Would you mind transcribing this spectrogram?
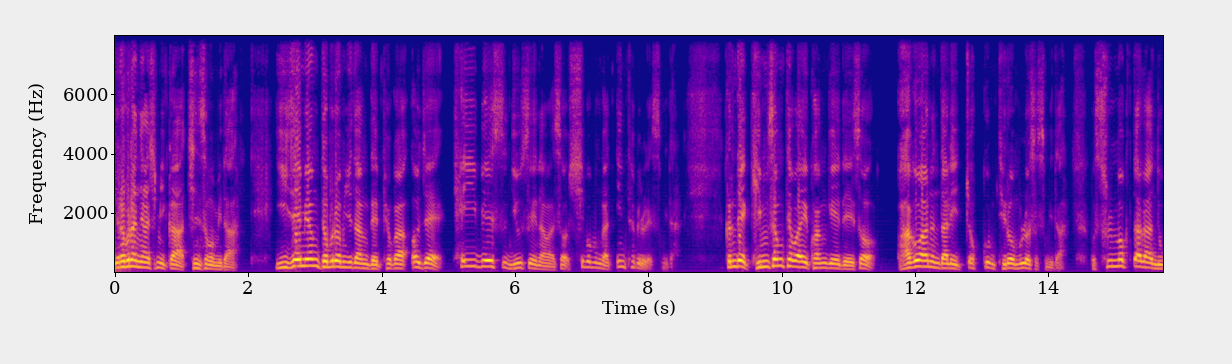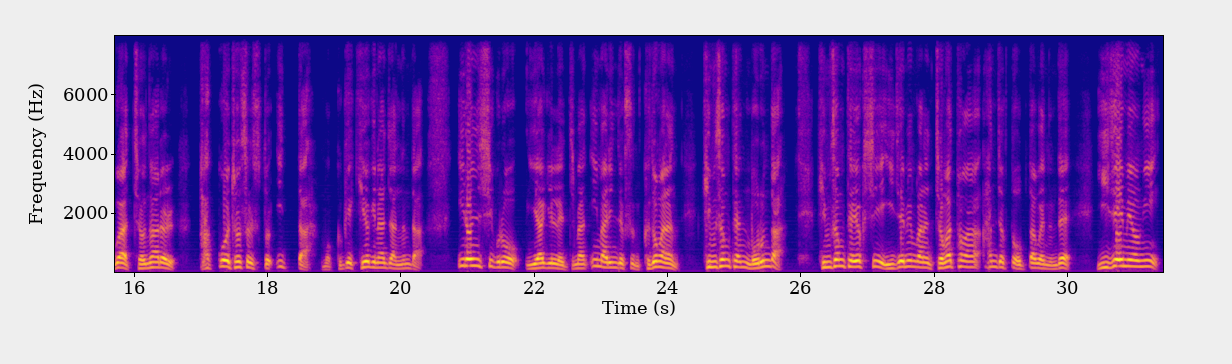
여러분 안녕하십니까 진성호입니다. 이재명 더불어민주당 대표가 어제 KBS 뉴스에 나와서 15분간 인터뷰를 했습니다. 그런데 김성태와의 관계에 대해서 과거와는 달리 조금 뒤로 물러섰습니다. 뭐 술 먹다가 누가 전화를 바꿔줬을 수도 있다. 뭐 그게 기억이 나지 않는다. 이런 식으로 이야기를 했지만 이 말인즉슨 그동안은 김성태는 모른다. 김성태 역시 이재명과는 정화통화한 적도 없다고 했는데 이재명이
